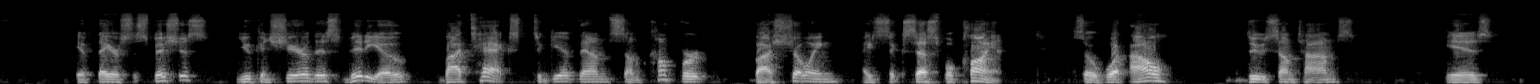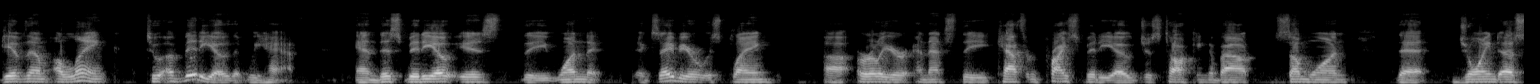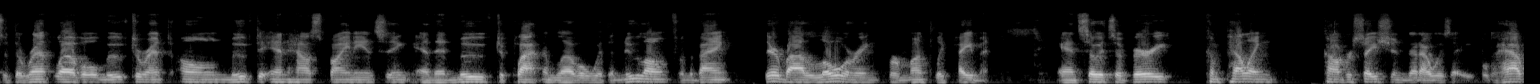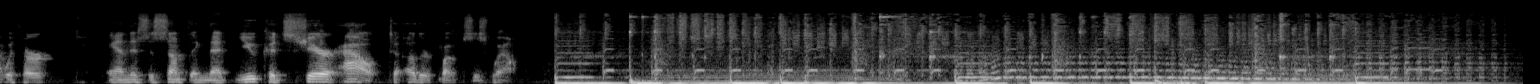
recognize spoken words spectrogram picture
If they are suspicious, you can share this video by text to give them some comfort by showing a successful client. So what I'll do sometimes is give them a link to a video that we have. And this video is the one that Xavier was playing uh, earlier, and that's the Catherine Price video just talking about someone that joined us at the rent level, moved to rent to own, moved to in-house financing, and then moved to platinum level with a new loan from the bank, thereby lowering her monthly payment. And so it's a very compelling conversation that I was able to have with her. And this is something that you could share out to other folks as well.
